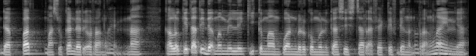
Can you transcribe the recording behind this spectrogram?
dapat masukan dari orang lain. Nah, kalau kita tidak memiliki kemampuan berkomunikasi secara efektif dengan orang lain ya,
